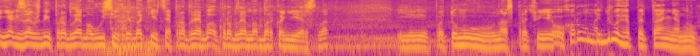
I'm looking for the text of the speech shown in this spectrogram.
як завжди, проблема в усіх рибаків це проблема, проблема браконьєрства. І тому у нас працює охорона. І друге питання, ну,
